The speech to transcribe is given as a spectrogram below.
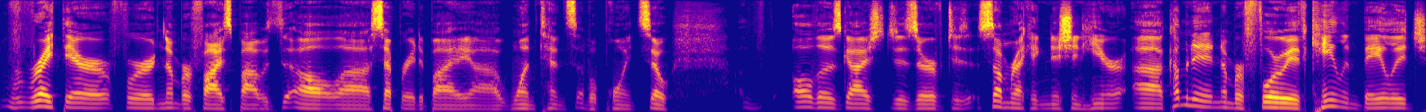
right there for number five spot was all uh, separated by uh, one tenth of a point. So all those guys deserve to, some recognition here. Uh, coming in at number four, we have Kalen Ballage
